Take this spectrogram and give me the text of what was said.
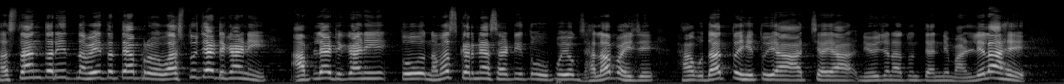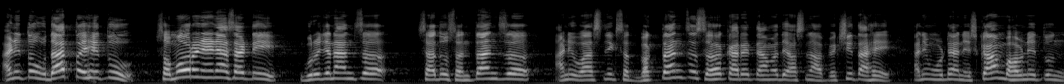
हस्तांतरित नव्हे तर त्या प्र- वास्तूच्या ठिकाणी आपल्या ठिकाणी तो नमस्कारण्यासाठी तो उपयोग झाला पाहिजे. हा उदात्त हेतू या आजच्या या नियोजनातून त्यांनी मांडलेला आहे. आणि तो उदात्त हेतू समोर नेण्यासाठी गुरुजनांचं साधू संतांचं आणि वास्तविक सद्भक्तांचं सहकार्य त्यामध्ये असणं अपेक्षित आहे. आणि मोठ्या निष्काम भावनेतून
